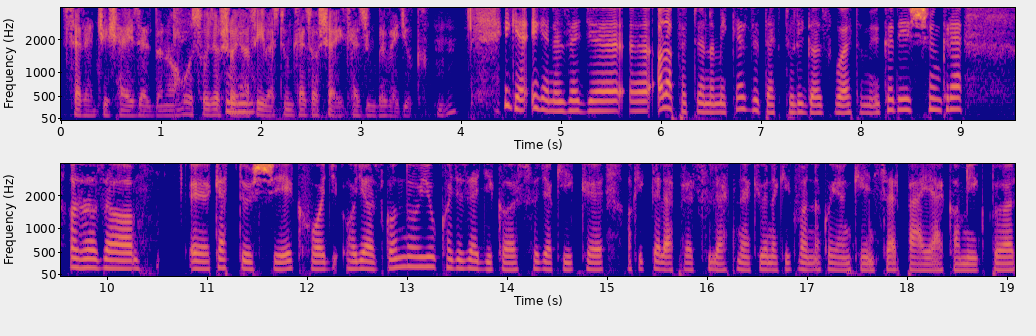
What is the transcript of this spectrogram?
szerencsés helyzetben ahhoz, hogy a saját uh-huh. életünket a saját kezünkbe vegyük. Uh-huh. Igen, igen, ez egy uh, alapvetően, ami kezdetektől igaz volt a működésünkre, az az a kettősség, hogy, hogy azt gondoljuk, hogy az egyik az, hogy akik, akik telepre születnek, ő nekik vannak olyan kényszerpályák, amikből,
